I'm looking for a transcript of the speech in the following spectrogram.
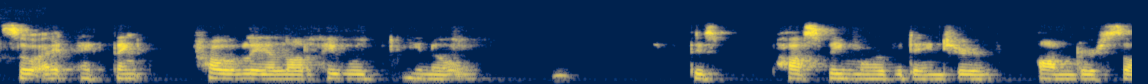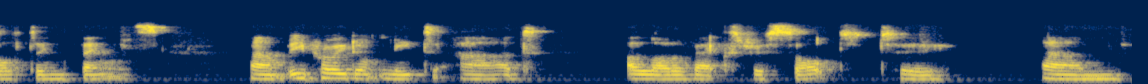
So I, I think probably a lot of people, you know, there's possibly more of a danger of under salting things. Um, but you probably don't need to add a lot of extra salt to um,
